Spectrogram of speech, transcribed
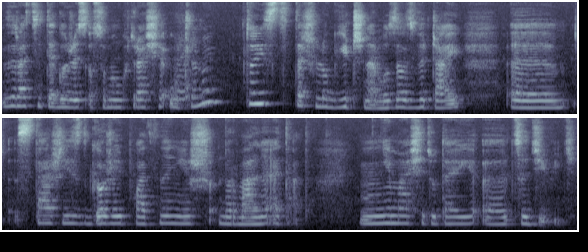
z racji tego, że jest osobą, która się uczy. No i to jest też logiczne, bo zazwyczaj y, staż jest gorzej płatny niż normalny etat. Nie ma się tutaj y, co dziwić.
